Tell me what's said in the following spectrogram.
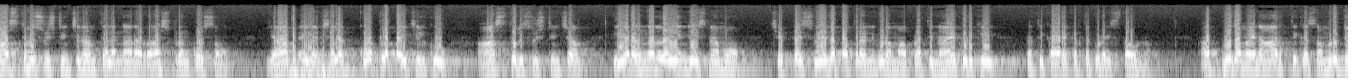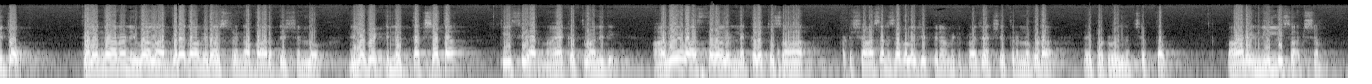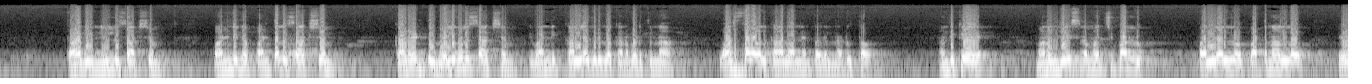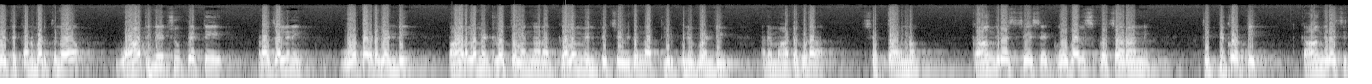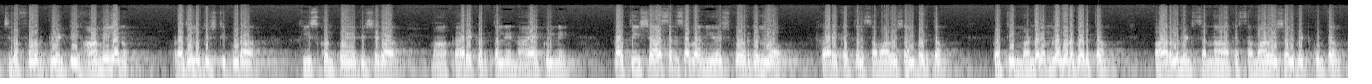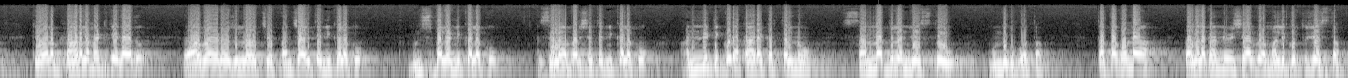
ఆస్తులు సృష్టించినాం తెలంగాణ రాష్ట్రం కోసం. యాభై లక్షల కోట్ల పైచిలకు ఆస్తులు సృష్టించాం. ఏ రంగంలో ఏం చేసినామో చెప్పే స్వేదపత్రాన్ని కూడా మా ప్రతి నాయకుడికి ప్రతి కార్యకర్త కూడా ఇస్తా ఉన్నాం. అద్భుతమైన ఆర్థిక సమృద్ధితో తెలంగాణను ఇవాళ అగ్రగామి రాష్ట్రంగా భారతదేశంలో నిలబెట్టిన దక్షత కేసీఆర్ నాయకత్వానిది. అవే వాస్తవాలను లెక్కలతో సహా అటు శాసనసభలో చెప్పినాం ఇటు ప్రజాక్షేత్రంలో కూడా రేపటి రోజున చెప్తాం. పారే నీళ్ళు సాక్ష్యం తాగే నీళ్ళు సాక్ష్యం పండిన పంటలు సాక్ష్యం కరెంటు వెలుగులు సాక్ష్యం ఇవన్నీ కళ్ళెదురుగా కనబడుతున్న వాస్తవాలు కాదని నేను ప్రజలను అడుగుతా ఉన్నాను అందుకే మనం చేసిన మంచి పనులు పల్లెల్లో పట్టణాల్లో ఏవైతే కనబడుతున్నాయో వాటినే చూపెట్టి ప్రజలని ఓటు అడగండి పార్లమెంట్లో తెలంగాణ గలం వినిపించే విధంగా తీర్పునివ్వండి అనే మాట కూడా చెప్తా ఉన్నాం. కాంగ్రెస్ చేసే గోబెల్స్ ప్రచారాన్ని తిప్పికొట్టి కాంగ్రెస్ ఇచ్చిన ఫోర్ ట్వంటీ హామీలను ప్రజల దృష్టికి కూడా తీసుకొని పోయే దిశగా మా కార్యకర్తల్ని నాయకుల్ని ప్రతి శాసనసభ నియోజకవర్గంలో కార్యకర్తల సమావేశాలు పెడతాం. ప్రతి మండలంలో కూడా పెడతాం. పార్లమెంట్ సన్నాహక సమావేశాలు పెట్టుకుంటాం. కేవలం పార్లమెంట్కే కాదు రాబోయే రోజుల్లో వచ్చే పంచాయతీ ఎన్నికలకు మున్సిపల్ ఎన్నికలకు జిల్లా పరిషత్ ఎన్నికలకు అన్నిటికి కూడా కార్యకర్తలను సన్నద్ధులను చేస్తూ ముందుకు పోతాం. తప్పకుండా ప్రజలకు అన్ని విషయాలు కూడా మళ్ళీ గుర్తు చేస్తాం.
